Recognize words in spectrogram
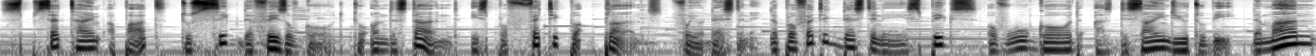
set time apart to seek the face of God, to understand His prophetic pl- plans for your destiny. The prophetic destiny speaks of who God has designed you to be. The man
